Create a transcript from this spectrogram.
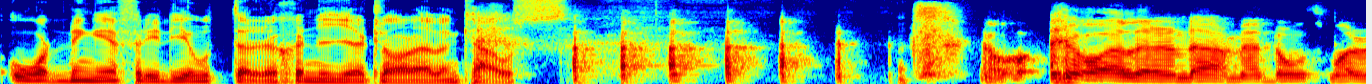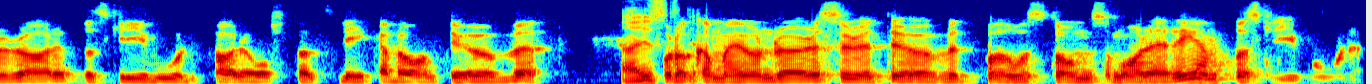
ordning är för idioter, genier klarar även kaos. Eller den där med de som har rörigt på skrivbordet har det oftast likadant i huvudet. Ja, och då kan man ju undra hur det ser ut i huvudet på, hos de som har det rent på skrivbordet.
